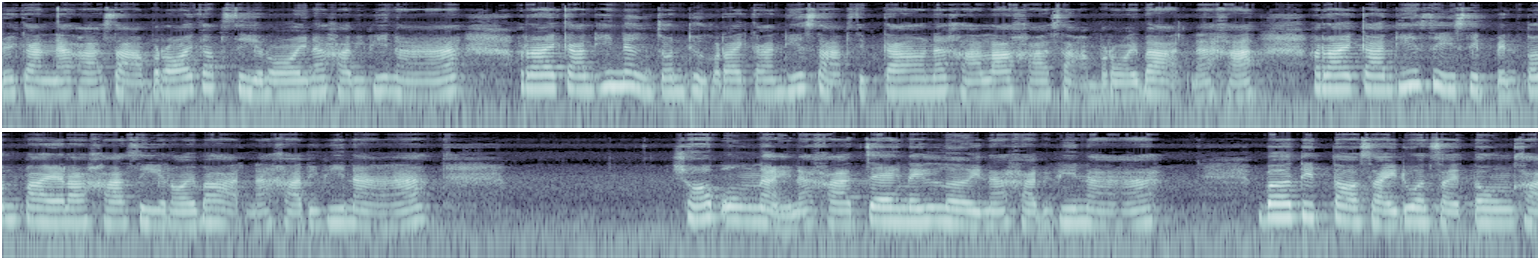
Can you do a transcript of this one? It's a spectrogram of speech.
ด้วยกันนะคะ 300 กับ 400 นะคะพี่พี่นะ รายการที่ 1 จนถึงรายการที่ 39 นะคะ ราคา 300 บาทนะคะ รายการที่ 40 เป็นต้นไปราคา 400 บาทนะคะพี่พี่นะชอบองค์ไหนนะคะ แจ้งได้เลยนะคะพี่พี่นะ เบอร์ติดต่อสายด่วนสายตรงค่ะ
